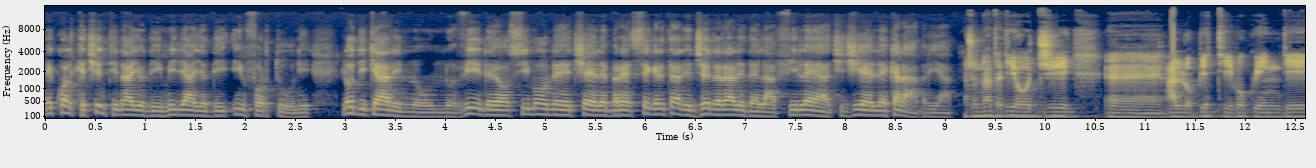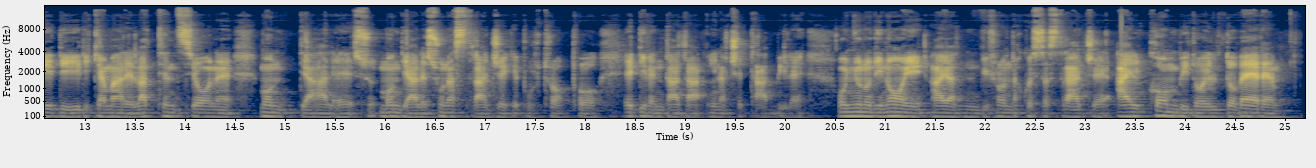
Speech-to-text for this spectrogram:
e qualche centinaio di migliaia di infortuni. Lo dichiara in un video Simone Celebre, segretario generale della Filea CGL Calabria. La giornata di oggi eh, ha l'obiettivo quindi di richiamare l'attenzione attenzione mondiale su, mondiale su una strage che purtroppo è diventata inaccettabile. Ognuno di noi ha, di fronte a questa strage ha il compito e il dovere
